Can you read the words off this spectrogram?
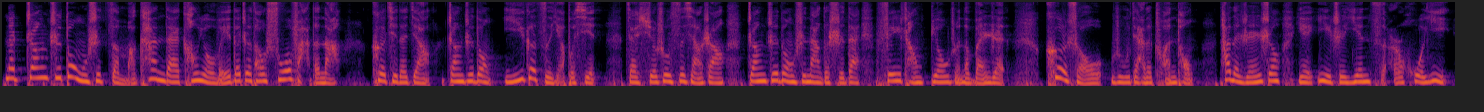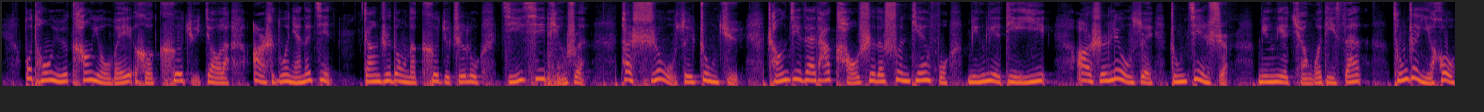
那张之洞是怎么看待康有为的这套说法的呢？客气的讲，张之洞一个字也不信。在学术思想上，张之洞是那个时代非常标准的文人，恪守儒家的传统。他的人生也一直因此而获益。不同于康有为和科举较了二十多年的劲，张之洞的科举之路极其平顺。他十五岁中举，成绩在他考试的顺天府名列第一；二十六岁中进士，名列全国第三。从这以后，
